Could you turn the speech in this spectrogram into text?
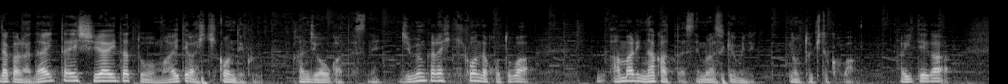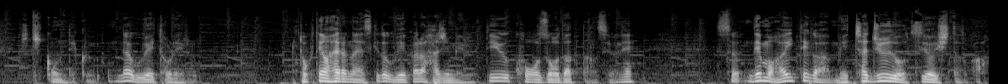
だから大体試合だと相手が引き込んでく感じが多かったですね。自分から引き込んだことはあまりなかったですね紫帯の時とかは。相手が引き込んでくる。で上取れる。得点は入らないですけど上から始めるっていう構造だったんですよね。でも相手がめっちゃ柔道強い人とか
